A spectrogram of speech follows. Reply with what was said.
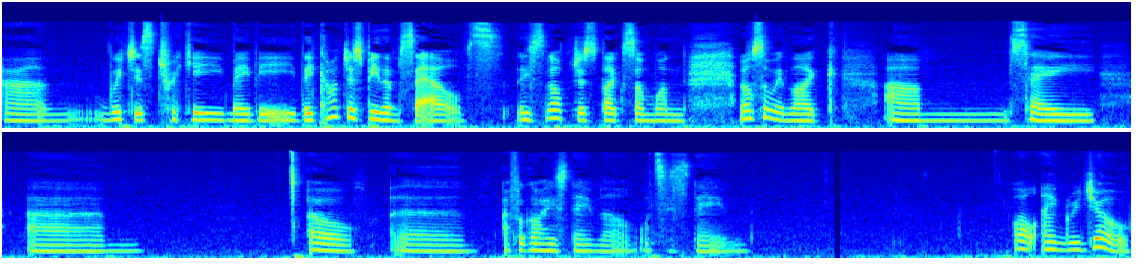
um, which is tricky. Maybe they can't just be themselves. It's not just like someone, and also in like, um, say, um, oh, uh, I forgot his name now. What's his name? Well, Angry Joe,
